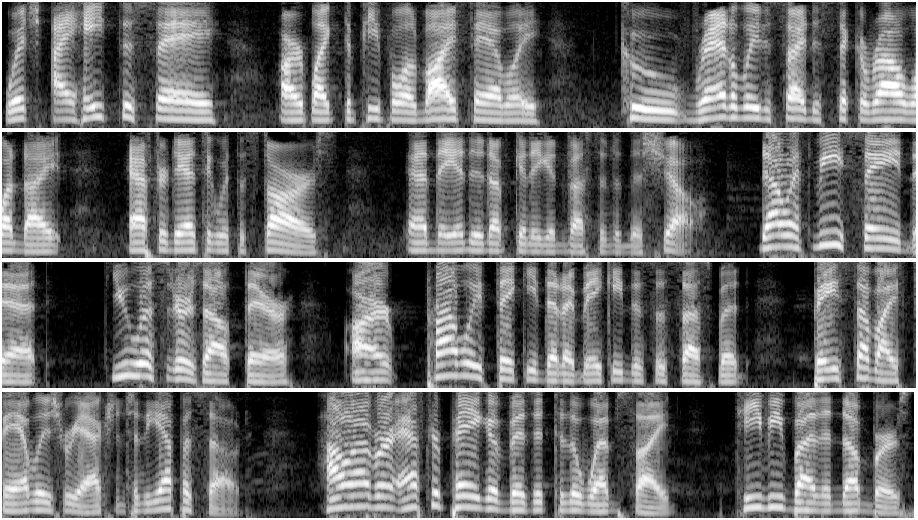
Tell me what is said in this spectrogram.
which I hate to say are like the people in my family who randomly decided to stick around one night after Dancing with the Stars, and they ended up getting invested in this show. Now, with me saying that, you listeners out there are probably thinking that I'm making this assessment based on my family's reaction to the episode. However, after paying a visit to the website, TV by the numbers,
